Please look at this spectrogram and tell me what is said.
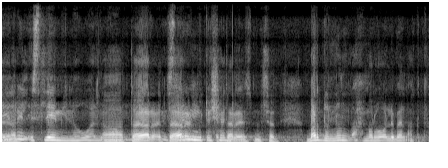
التيار الإسلامي اللي هو آه التيار التيار المتشدد. التيار المتشدد. برضه اللون الأحمر هو اللي بان أكتر.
